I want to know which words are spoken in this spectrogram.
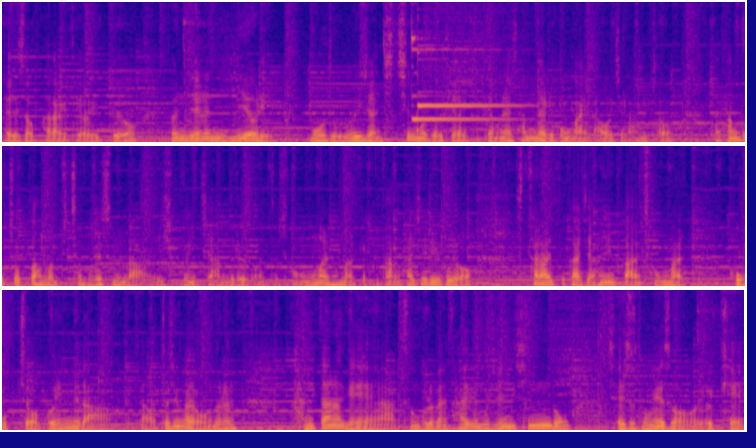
대리석 바닥이 되어 있고요. 현재는 2열이 모두 의전 지침 모드로 되어 있기 때문에 3열이 공간이 나오질 않죠. 자, 상부 쪽도 한번 비춰보겠습니다. 29인치 안드로이드 모니터 정말 정말 깨끗한 화질이고요. 스타라이트까지 하니까 정말 고급져 보입니다. 자, 어떠신가요? 오늘은 간단하게 아트원 글로벤 하이리무진 신동 제주동에서 이렇게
